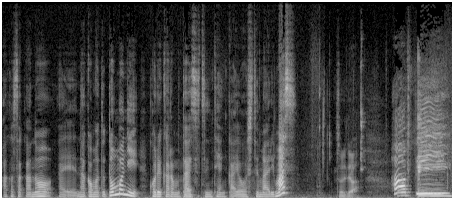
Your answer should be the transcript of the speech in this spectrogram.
赤坂の、えー仲間とともにこれからも大切に展開をしてまいります。それでは、ホッピー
